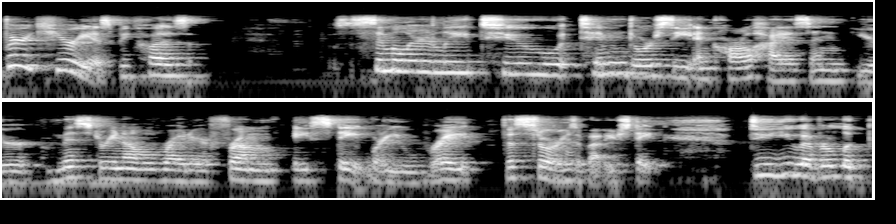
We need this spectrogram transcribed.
very curious because similarly to Tim Dorsey and Carl Hiaasen, you're mystery novel writer from a state where you write the stories about your state. Do you ever look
